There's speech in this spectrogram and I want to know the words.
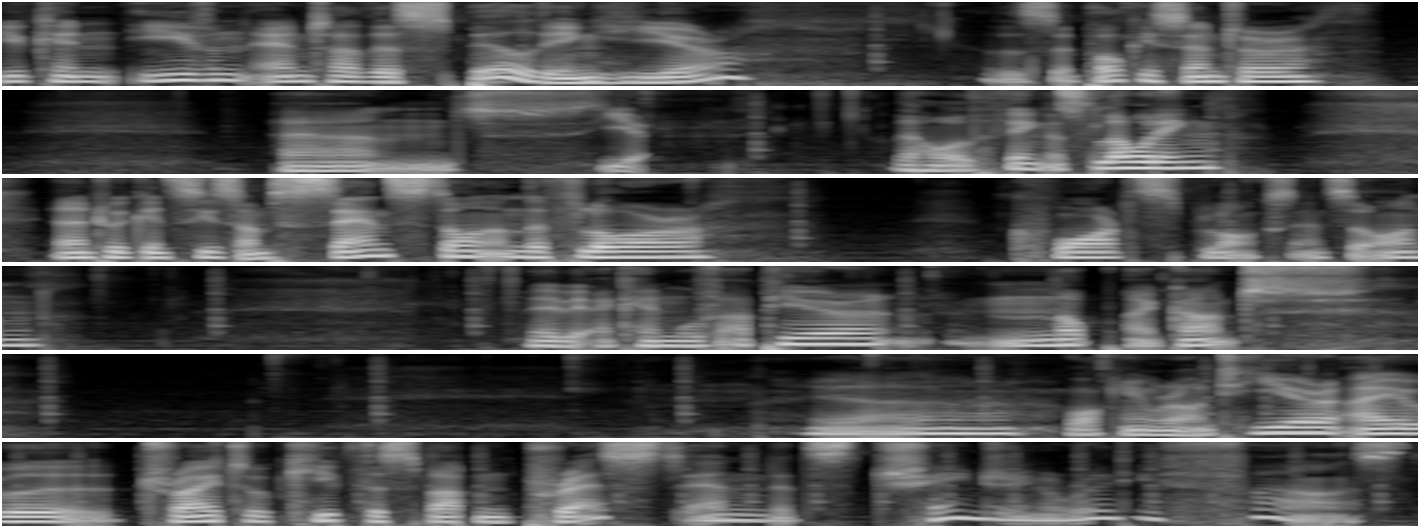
You can even enter this building here. This is a Poke Center. And yeah, the whole thing is loading. And we can see some sandstone on the floor, quartz blocks and so on. Maybe I can move up here. Nope, I can't. Yeah, walking around here. I will try to keep this button pressed and it's changing really fast.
